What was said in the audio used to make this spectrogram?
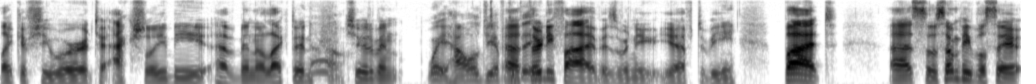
Like if she were to actually be have been elected, Oh. she would have been Wait, how old do you have to uh, be? 35 is when you, you have to be. But uh, so some people say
